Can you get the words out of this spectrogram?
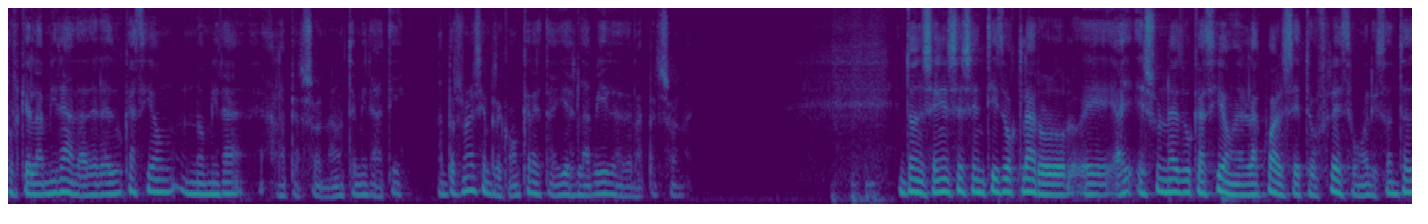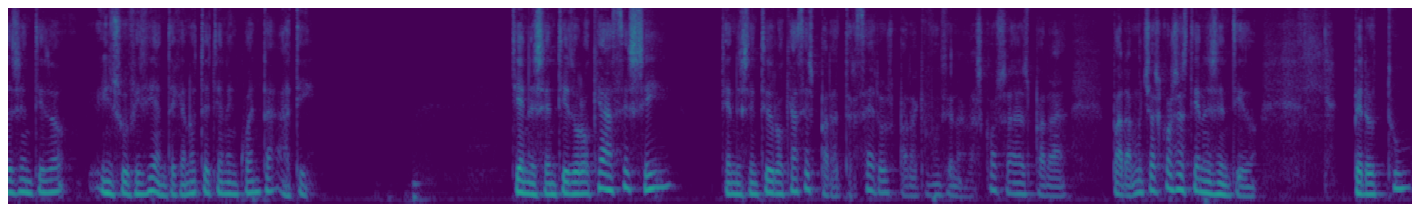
Porque la mirada de la educación no mira a la persona, no te mira a ti. La persona es siempre concreta y es la vida de la persona. Entonces, en ese sentido, claro, eh, es una educación en la cual se te ofrece un horizonte de sentido insuficiente, que no te tiene en cuenta a ti. Tiene sentido lo que haces, sí, tiene sentido lo que haces para terceros, para que funcionen las cosas, para, para muchas cosas tiene sentido. Pero tú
